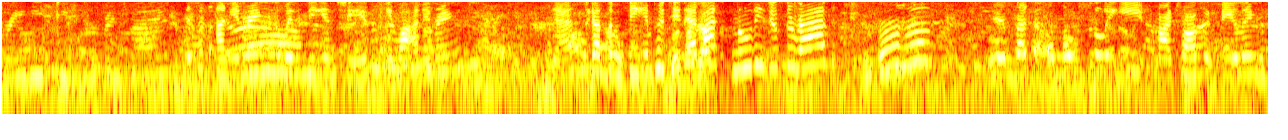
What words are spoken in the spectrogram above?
Gravy, cheese, and french fries. This is onion rings with vegan cheese, quinoa onion rings. Yes, we got some vegan poutine. And my smoothie just arrived. Mm-hmm. You're about to emotionally eat my chocolate feelings.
